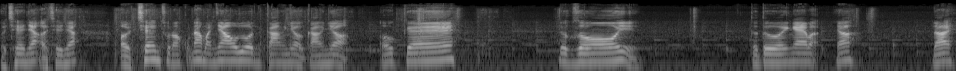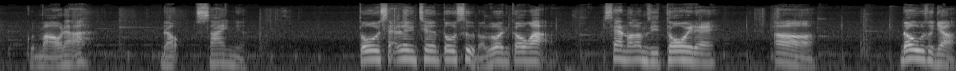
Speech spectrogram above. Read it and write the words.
Ở trên nhá ở trên nhá. Ở trên chúng nó cũng đang bắn nhau luôn. Căng nhở căng nhở. Ok. Được rồi. Từ từ anh em ạ nhá. Đây cột máu đã. Đậu xanh nhỉ tôi sẽ lên trên tôi xử nó luôn công ạ. Xem nó làm gì tôi này. Ờ. À, đâu rồi nhở?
